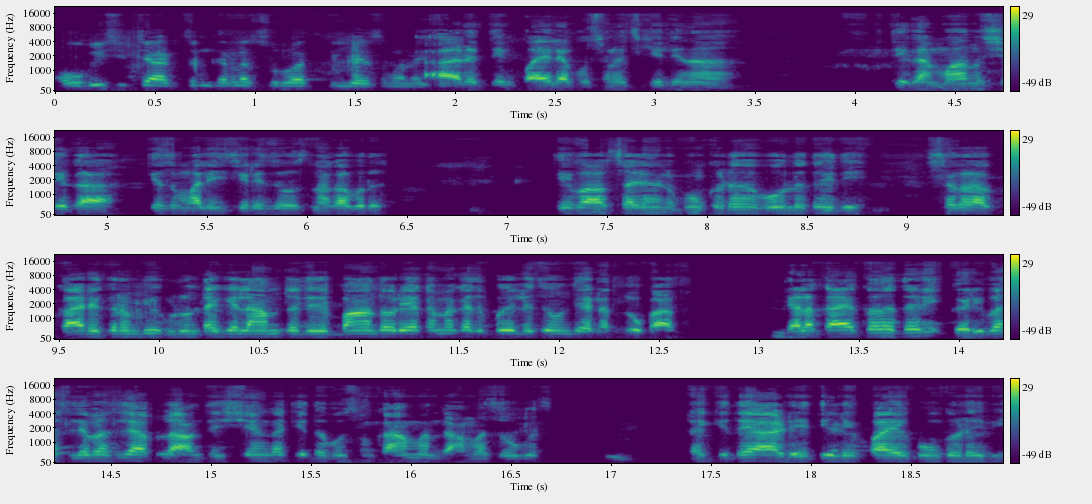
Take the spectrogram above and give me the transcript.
ओबीसीची अडचण करायला सुरुवात केली असं म्हणायचं. अरे ते पहिल्यापासूनच केली ना. ते काय माणूस आहे का? त्याचं मला इचारे जाऊच नका बरं. ते बावसाळ्यानं कुंकड बोलत आहे ते. सगळा कार्यक्रम बिघडून टाकेला आमचा. ते बांधावर एकामेकाचं बैल जाऊन देणार लोक आता त्याला काय कळत तरी घरी बसल्या बसल्या आपलं आमच्या शेंगा तिथं बसून कामान धामाचं उगच. टाकी ते आडे तिडे पाय कुंकड बी.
